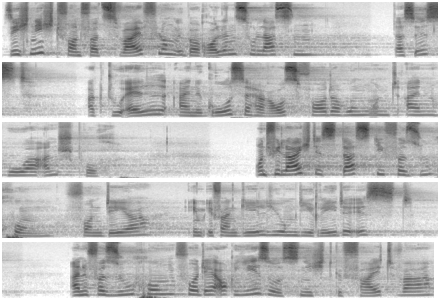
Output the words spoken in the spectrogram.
sich nicht von Verzweiflung überrollen zu lassen, das ist aktuell eine große Herausforderung und ein hoher Anspruch. Und vielleicht ist das die Versuchung, von der im Evangelium die Rede ist, eine Versuchung, vor der auch Jesus nicht gefeit war,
